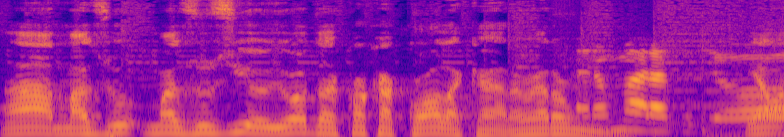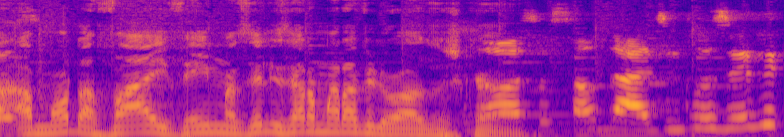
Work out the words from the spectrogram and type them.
Ah, mas, o, mas os ioiô da Coca-Cola, cara, eram. Era maravilhoso. ela- a moda vai e vem, mas eles eram maravilhosos, cara. Nossa, saudades. Inclusive,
